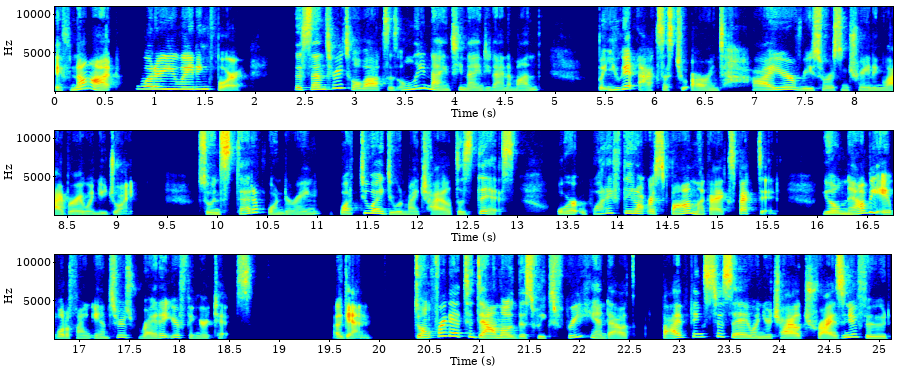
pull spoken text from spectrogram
If not, what are you waiting for? The Sensory Toolbox is only $19.99 a month, but you get access to our entire resource and training library when you join. So instead of wondering, what do I do when my child does this? Or what if they don't respond like I expected? You'll now be able to find answers right at your fingertips. Again, don't forget to download this week's free handouts Five Things to Say When Your Child Tries a New Food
